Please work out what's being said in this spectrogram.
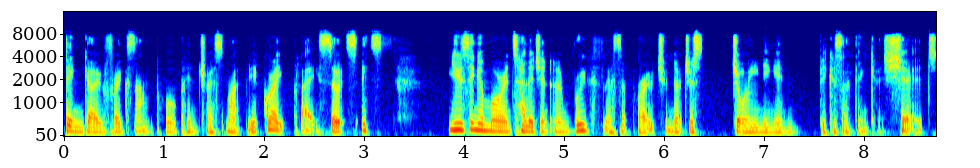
bingo, for example, Pinterest might be a great place. So it's it's using a more intelligent and ruthless approach and not just joining in because I think I should.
